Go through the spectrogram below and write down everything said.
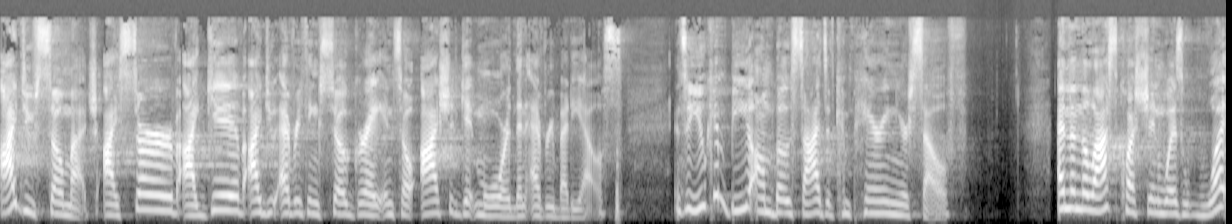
I do so much. I serve, I give, I do everything so great, and so I should get more than everybody else. And so you can be on both sides of comparing yourself and then the last question was what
